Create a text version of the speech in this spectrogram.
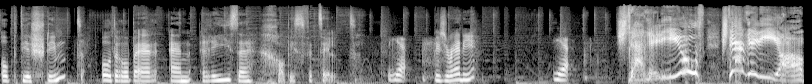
ob die stimmt oder ob er einen riesen Kabis erzählt. Ja, Bist du ready? ja. Stärkeli auf, Stärkeli ab.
